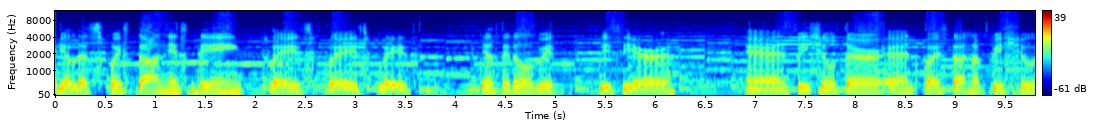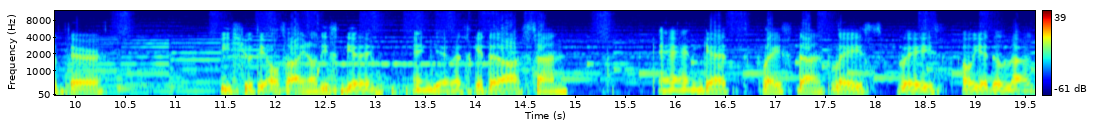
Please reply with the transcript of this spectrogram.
Yeah, let's place down this thing. Place, place, place. Just a little bit this here. And fish shooter and place down a fish shooter. Fish shooter. Also, I know this game. And yeah, let's get the sun. And get place down, place, place. Oh yeah, the lag.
